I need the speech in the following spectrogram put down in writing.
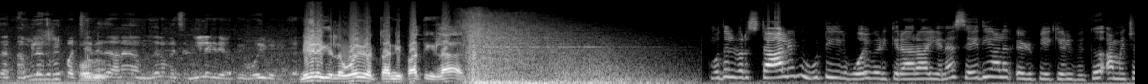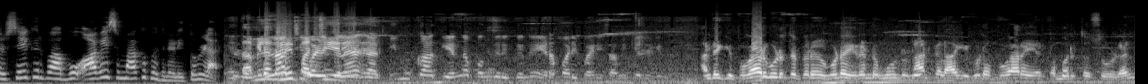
சார் தமிழகமே பச்சை ஆனா முதலமைச்சர் நீலகிரியில போய் ஓய்வு எடுக்கிறார் நீலகிரியில் ஓய்வு எடுத்தா நீ பார்த்தீங்களா முதல்வர் ஸ்டாலின் ஊட்டியில் ஓய்வெடுக்கிறாரா என செய்தியாளர் எழுப்பிய கேள்விக்கு அமைச்சர் சேகர் பாபு ஆவேசமாக பதிலளித்துள்ளார். திமுகவுக்கு என்ன பங்கு இருக்குன்னு எடப்பாடி பழனிசாமி கேள்வி கேட்டார். அன்றைக்கு புகார் கொடுத்த பிறகு கூட இரண்டு மூன்று நாட்கள் ஆகி கூட புகாரை ஏற்க மறுத்த சூழல்.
